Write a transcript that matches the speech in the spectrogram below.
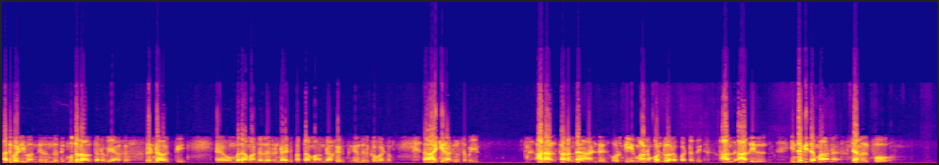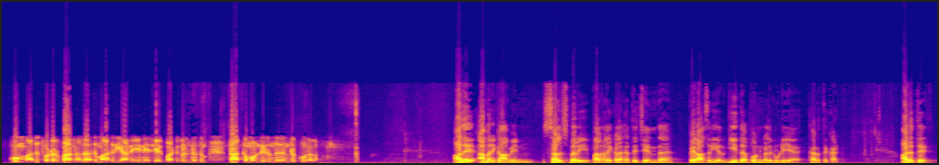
அது வெளிவந்திருந்தது. முதலாவது தடவையாக. இரண்டாயிரத்தி அஹ், ஒன்பதாம் ஆண்டு அல்லது இரண்டாயிரத்தி பத்தாம் ஆண்டாக இருக்க- இருந்திருக்க வேண்டும். ஐக்கிய நாடுகள் சபையில். ஆனால் கடந்த ஆண்டு ஒரு தீர்மானம் கொண்டு வரப்பட்டது. அதில் இந்த விதமான சேனல் வும் அது தொடர்பான அல்லது அது மாதிரியான ஏனைய செயல்பாடுகளிலிருந்தும் தாக்கம் ஒன்று இருந்தது என்று கூறலாம். அது அமெரிக்காவின் சல்ஸ்பரி பல்கலைக்கழகத்தைச் சேர்ந்த பேராசிரியர் கீத பொன்களினுடைய கருத்துக்கள். அடுத்து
